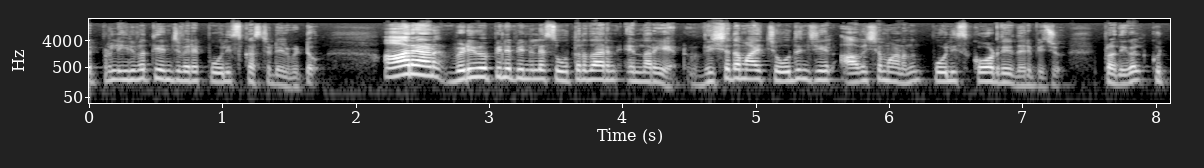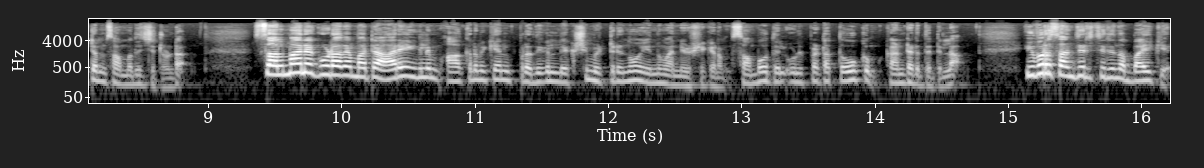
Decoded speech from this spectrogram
ഏപ്രിൽ ഇരുപത്തിയഞ്ച് വരെ പോലീസ് കസ്റ്റഡിയിൽ വിട്ടു. ആരാണ് വെടിവെപ്പിന് പിന്നിലെ സൂത്രധാരൻ എന്നറിയാൻ വിശദമായ ചോദ്യം ചെയ്യൽ ആവശ്യമാണെന്നും പോലീസ് കോടതിയെ ധരിപ്പിച്ചു. പ്രതികൾ കുറ്റം സമ്മതിച്ചിട്ടുണ്ട്. സൽമാനെ കൂടാതെ മറ്റാരെയെങ്കിലും ആക്രമിക്കാൻ പ്രതികൾ ലക്ഷ്യമിട്ടിരുന്നോ എന്നും അന്വേഷിക്കണം. സംഭവത്തിൽ ഉൾപ്പെട്ട തോക്കും കണ്ടെടുത്തിട്ടില്ല. ഇവർ സഞ്ചരിച്ചിരുന്ന ബൈക്ക്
